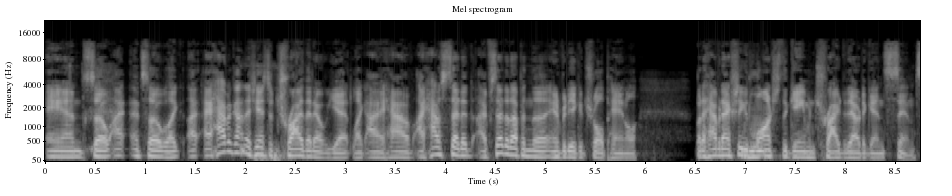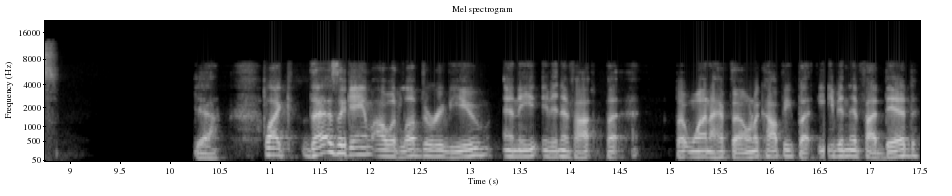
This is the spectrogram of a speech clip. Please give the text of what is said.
And so I and so like I, I haven't gotten a chance to try that out yet. Like I have I have set it I've set it up in the NVIDIA control panel, but I haven't actually Mhm. launched the game and tried it out again since. Yeah, like that is a game I would love to review, and even if I, but but one I have to own a copy. But even if I did,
